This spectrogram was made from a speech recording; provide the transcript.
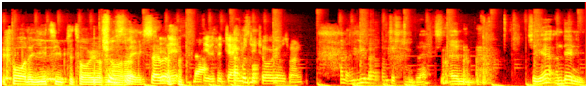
Before the YouTube tutorials and all that. So, uh, it, it was the James was my- tutorials, man. and you know, just too blessed. Um, so yeah, and then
